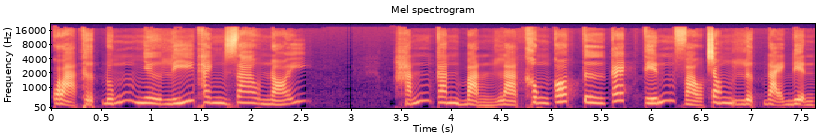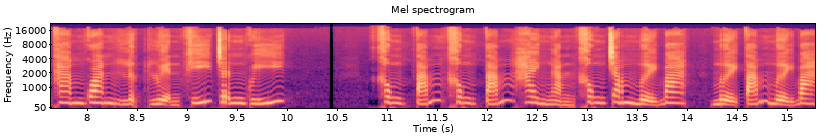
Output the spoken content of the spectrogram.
Quả thực đúng như Lý Thanh Giao nói. Hắn căn bản là không có tư cách tiến vào trong lực đại điện tham quan lực luyện khí chân quý. 0808-2013-1813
